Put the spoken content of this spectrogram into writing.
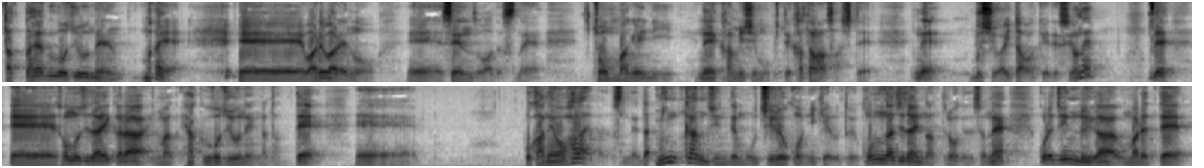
たった150年前、えー、我々の、えー、先祖はですね、ちょんまげにね、紙紐着て刀刺して、ね、武士はいたわけですよね。で、えー、その時代から今150年が経って、えー、お金を払えばですね、民間人でも宇宙旅行に行けるという、こんな時代になってるわけですよね。これ人類が生まれて、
